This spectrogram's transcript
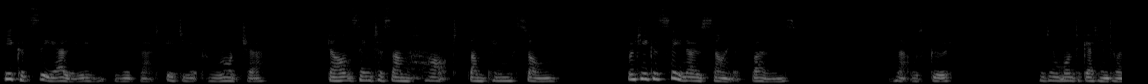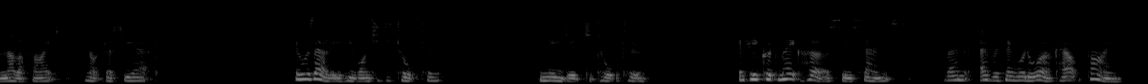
He could see Ellie, with that idiot Roger, dancing to some heart thumping song, but he could see no sign of Bones. That was good. He didn't want to get into another fight, not just yet. It was Ellie he wanted to talk to. Needed to talk to. If he could make her see sense, then everything would work out fine.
